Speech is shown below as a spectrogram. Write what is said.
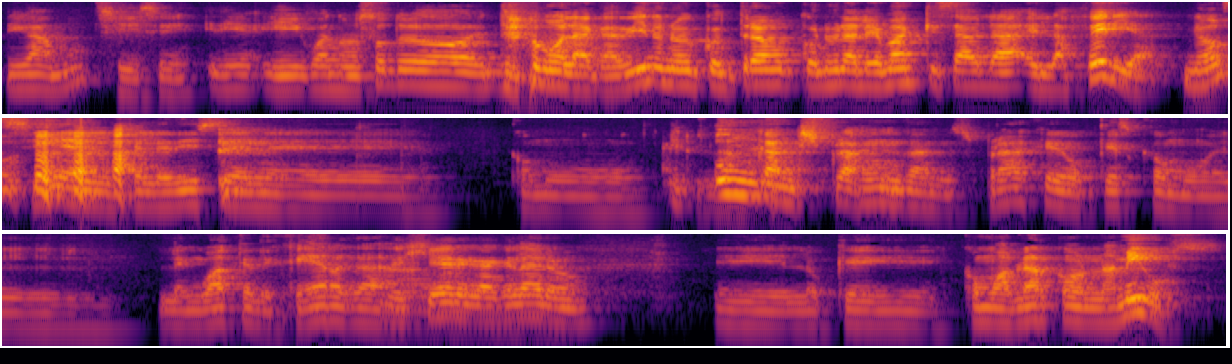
digamos. Sí, sí. Y, y cuando nosotros entramos a la cabina nos encontramos con un alemán que se habla en la feria, ¿no? Sí, el que le dicen eh, como... El la- Umgangssprache. Umgangssprache, o que es como el lenguaje de jerga. De jerga, o- claro. eh, lo que como hablar con amigos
